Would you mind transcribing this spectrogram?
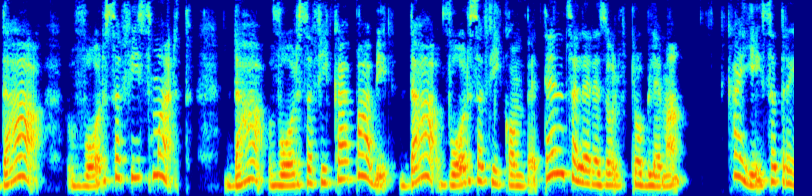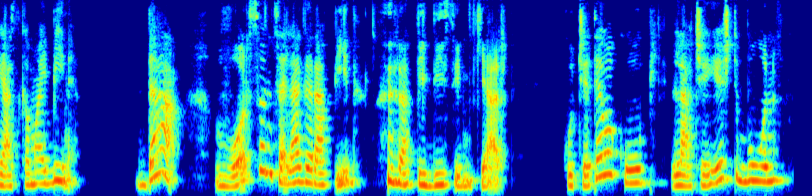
Da, vor să fii smart. Da, vor să fii capabil. Da, vor să fii competent să le rezolvi problema ca ei să trăiască mai bine. Da, vor să înțeleagă rapid, rapidisim chiar, cu ce te ocupi, la ce ești bun,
